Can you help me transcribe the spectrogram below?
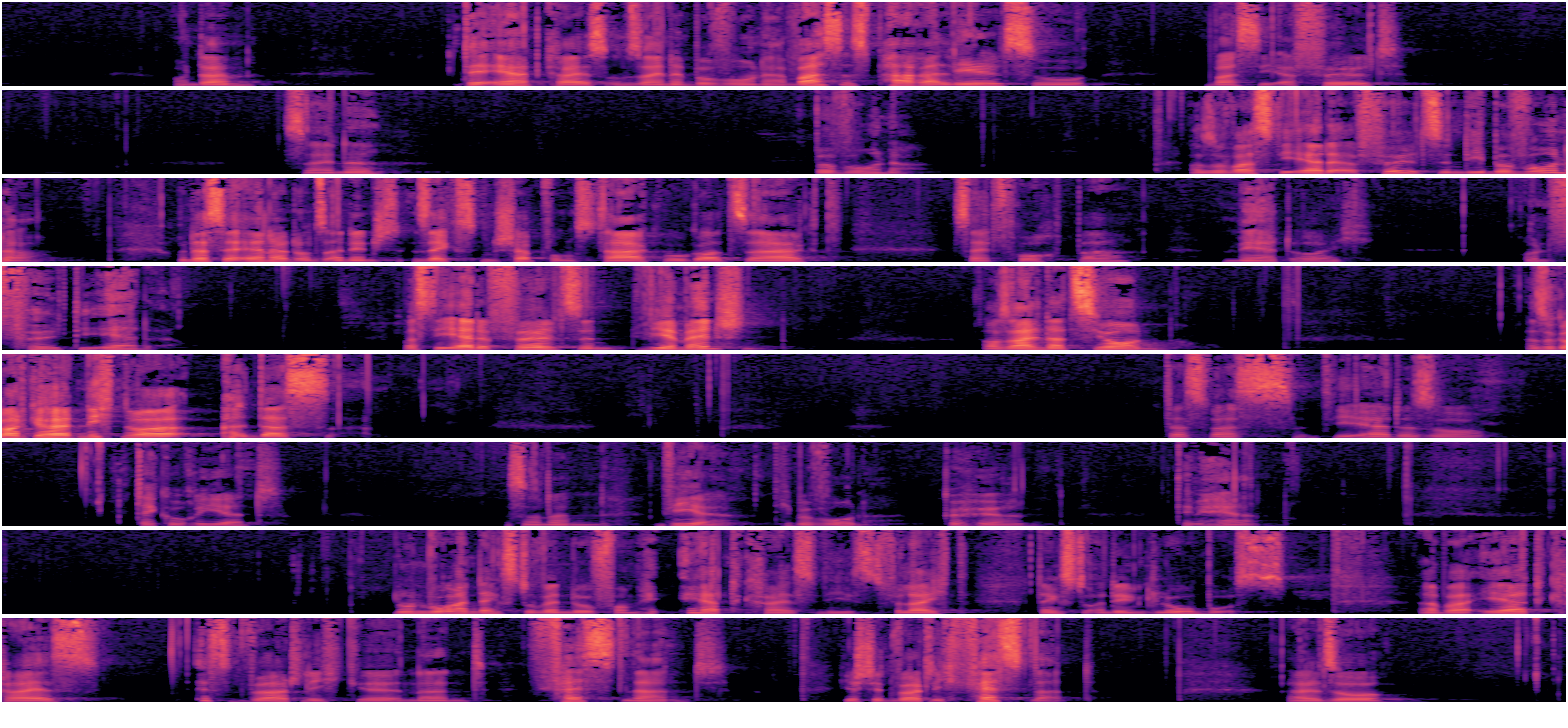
Und dann der Erdkreis und seine Bewohner. Was ist parallel zu was sie erfüllt? Seine Bewohner. Also was die Erde erfüllt, sind die Bewohner. Und das erinnert uns an den sechsten Schöpfungstag, wo Gott sagt, seid fruchtbar, mehrt euch und füllt die Erde. Was die Erde füllt, sind wir Menschen aus allen Nationen. Also Gott gehört nicht nur das, das was die Erde so dekoriert, sondern wir, die Bewohner, gehören dem Herrn. Nun, woran denkst du, wenn du vom Erdkreis liest? Vielleicht denkst du an den Globus. Aber Erdkreis ist wörtlich genannt Festland. Hier steht wörtlich Festland. Also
